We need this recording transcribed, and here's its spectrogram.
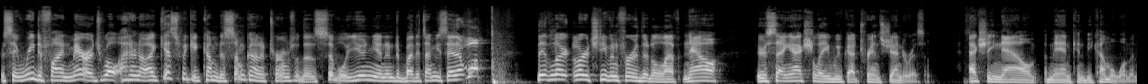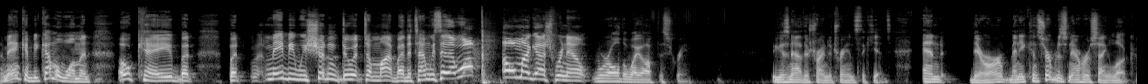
They say redefine marriage. Well, I don't know. I guess we could come to some kind of terms with a civil union. And by the time you say that, whoop, they've lurched even further to the left. Now they're saying actually we've got transgenderism. Actually, now a man can become a woman. A man can become a woman. Okay, but but maybe we shouldn't do it to my. By the time we say that, whoop, oh my gosh, we're now we're all the way off the screen because now they're trying to trans the kids. And there are many conservatives now who are saying, look,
